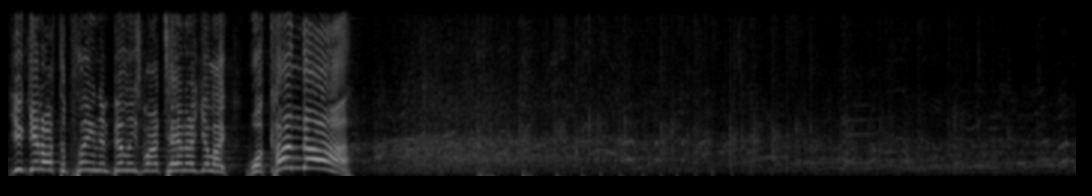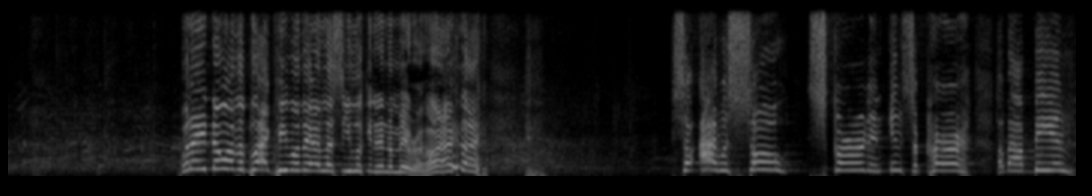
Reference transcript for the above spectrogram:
You get off the plane in Billings, Montana, you're like, Wakanda! But ain't no other black people there unless you looking in the mirror, all right? Like, so I was so scared and insecure about being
